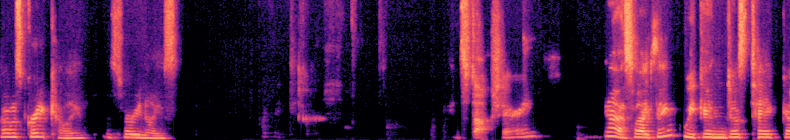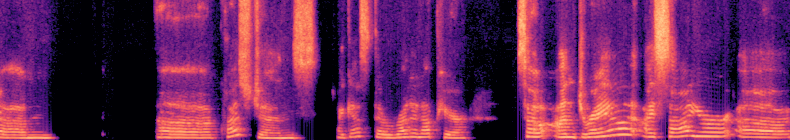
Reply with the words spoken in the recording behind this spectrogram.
That was great, Kelly. It's very nice. Stop sharing. Yeah, so I think we can just take um, uh, questions. I guess they're running up here. So Andrea, I saw your uh,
